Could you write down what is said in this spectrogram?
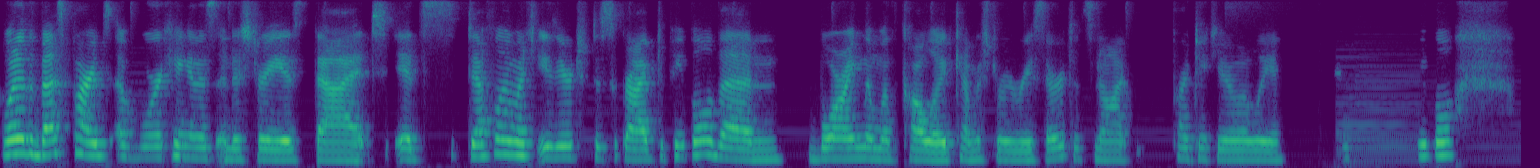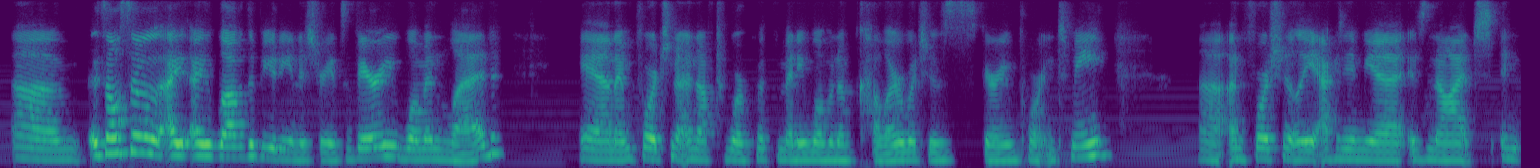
One of the best parts of working in this industry is that it's definitely much easier to describe to people than boring them with colloid chemistry research. It's not particularly people. Um, it's also I, I love the beauty industry. It's very woman led and I'm fortunate enough to work with many women of color, which is very important to me. Uh, unfortunately, academia is not in,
